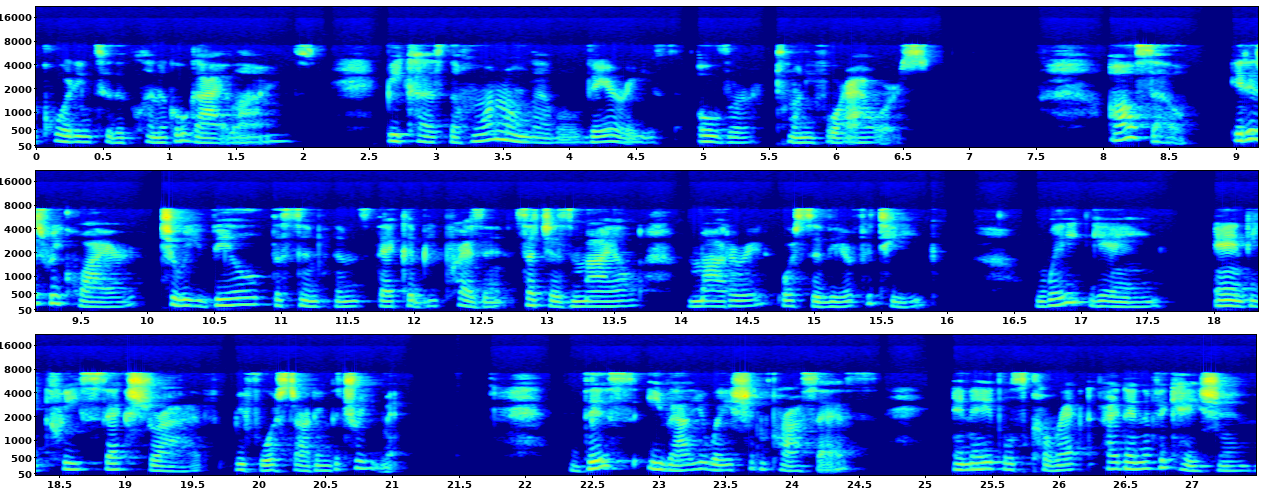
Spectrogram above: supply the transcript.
according to the clinical guidelines because the hormone level varies over 24 hours. Also, it is required to reveal the symptoms that could be present, such as mild, moderate, or severe fatigue, weight gain, and decreased sex drive before starting the treatment. This evaluation process enables correct identification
